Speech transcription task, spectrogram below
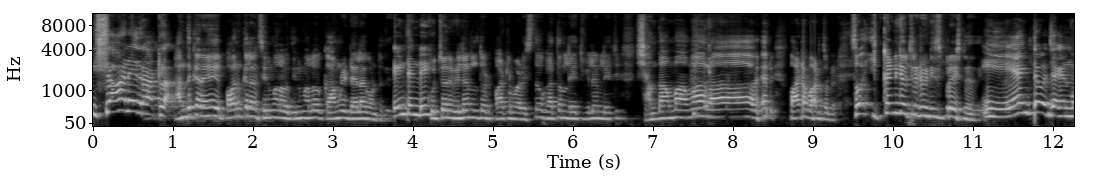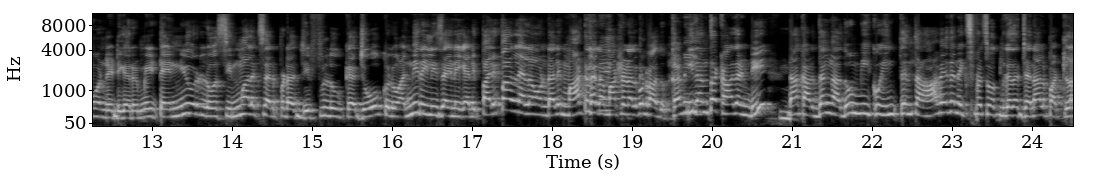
ఈ షా అనేది రాట్లా. అందుకనే పవన్ కళ్యాణ్ సినిమాలో సినిమాలో కామెడీ డైలాగ్ ఉంటుంది. ఏంటండి? కూర్చొని విలన్లతో పాటలు పాడిస్తే ఒక అతను లేచి విలన్ లేచి అని పాట పాడుతుంటాడు. సో ఇక్కడి నుంచి వచ్చినటువంటి ఇన్స్పిరేషన్ అది. ఏంటో జగన్మోహన్ రెడ్డి గారు? మీ టెన్యూర్లో సినిమాలకు సరిపడా జిఫ్లు జోకులు అన్ని రిలీజ్ అయినాయి కానీ పరిపాలన ఎలా ఉండాలి? మాటలు ఎలా మాట్లాడాలి కూడా రాదు. కానీ- ఇదంతా కాదండి. నాకు అర్థం కాదు. మీకు ఇంత ఇంత ఆవేదన ఎక్స్ప్రెస్ అవుతుంది కదా జనాల పట్ల?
